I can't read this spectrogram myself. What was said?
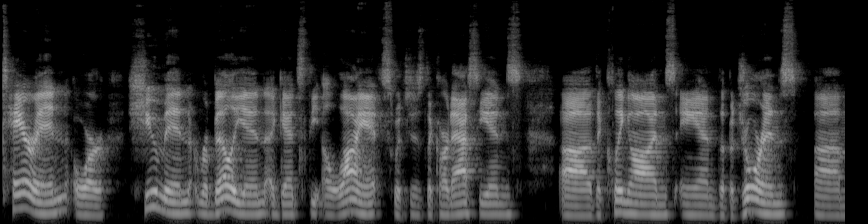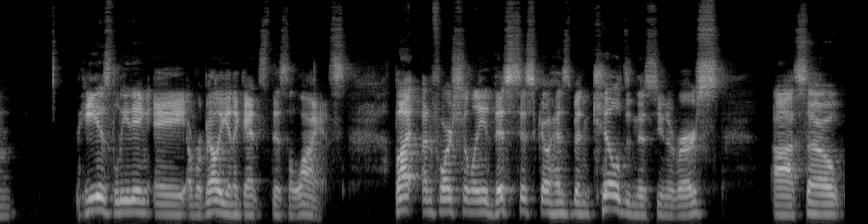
Terran or human rebellion against the Alliance, which is the Cardassians, uh, the Klingons, and the Bajorans, um, he is leading a, a rebellion against this alliance. But unfortunately, this Sisko has been killed in this universe. Uh, so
